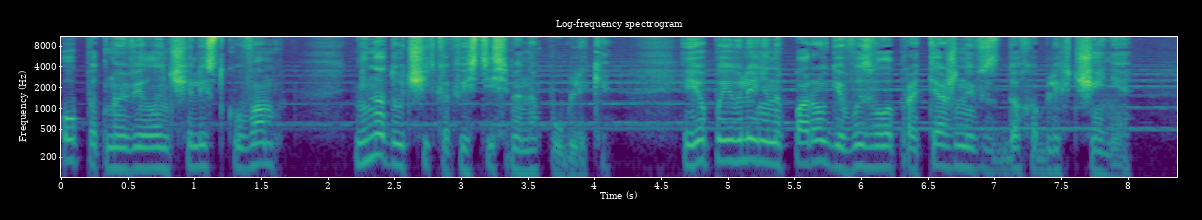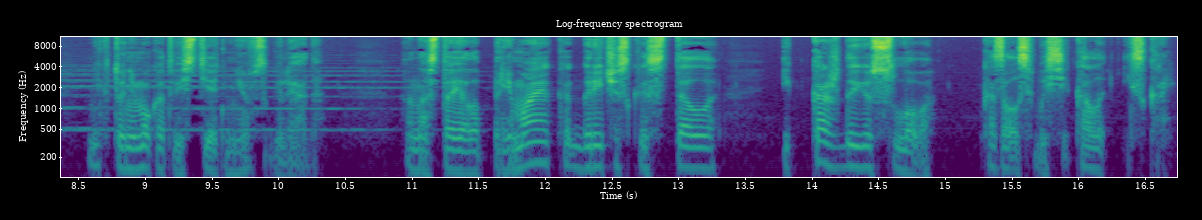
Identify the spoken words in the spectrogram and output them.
Опытную виолончелистку Вамп не надо учить, как вести себя на публике. Ее появление на пороге вызвало протяжный вздох облегчения. Никто не мог отвести от нее взгляда. Она стояла прямая, как греческая стелла, и каждое ее слово, казалось, высекало искрой.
